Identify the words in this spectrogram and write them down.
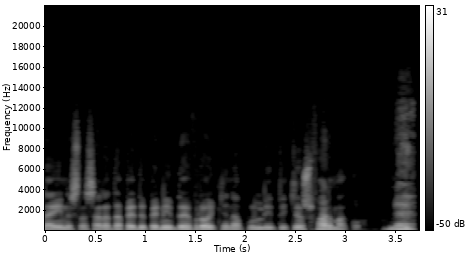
να είναι στα 45-50 ευρώ και να πουλείται και ως φάρμακο. Ναι,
